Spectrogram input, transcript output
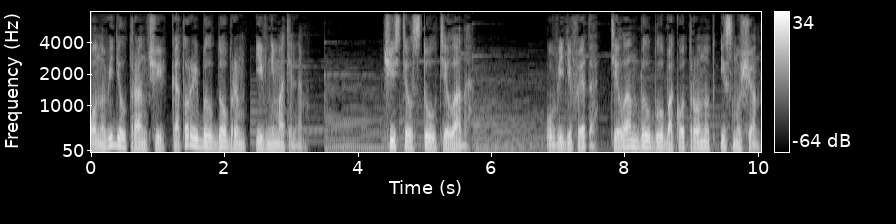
Он увидел Транчи, который был добрым и внимательным. Чистил стул Тилана. Увидев это, Тилан был глубоко тронут и смущен.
